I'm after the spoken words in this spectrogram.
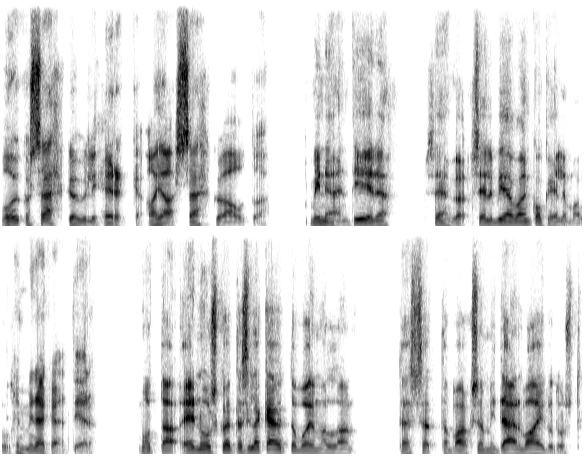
Voiko sähköyli herkkä ajaa sähköautoa? Minä en tiedä. Sehän selviää vain kokeilemalla. En minäkään tiedä. Mutta en usko, että sillä käyttövoimalla on tässä tapauksessa mitään vaikutusta.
